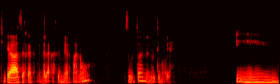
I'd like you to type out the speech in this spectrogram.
que quedaba cerca también de la casa de mi hermano, sobre todo en el último viaje. Y,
